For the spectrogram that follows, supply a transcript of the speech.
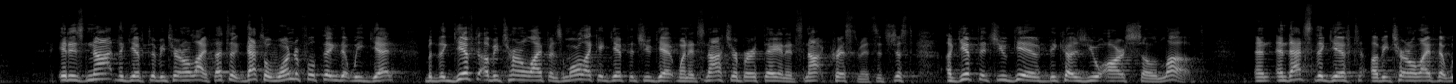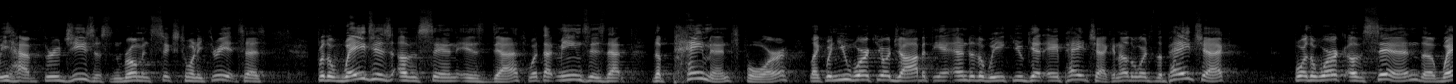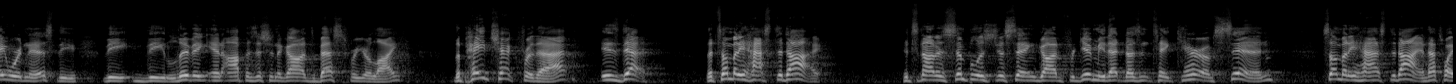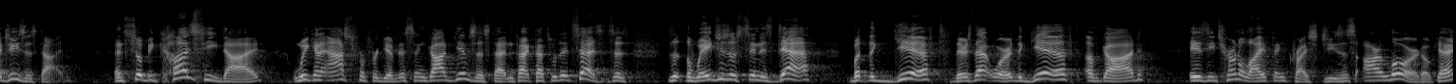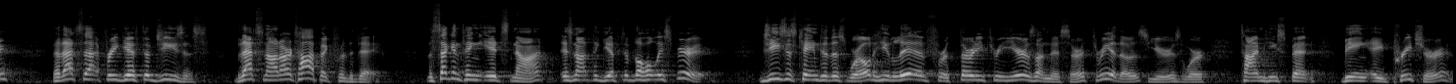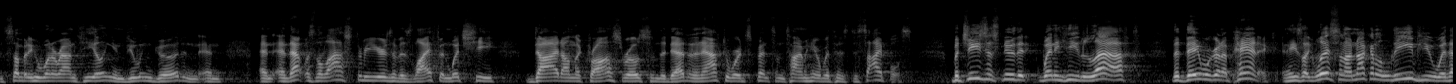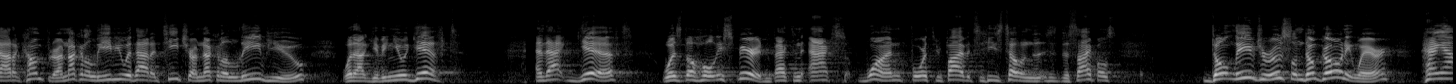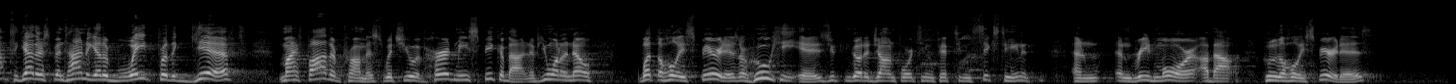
It is not the gift of eternal life. That's a, that's a wonderful thing that we get, but the gift of eternal life is more like a gift that you get when it's not your birthday and it's not Christmas. It's just a gift that you give because you are so loved. And, and that's the gift of eternal life that we have through Jesus. In Romans 6.23, it says, for the wages of sin is death. What that means is that the payment for, like when you work your job at the end of the week, you get a paycheck. In other words, the paycheck for the work of sin, the waywardness, the, the, the living in opposition to God's best for your life, the paycheck for that is death, that somebody has to die. It's not as simple as just saying, God, forgive me. That doesn't take care of sin. Somebody has to die. And that's why Jesus died. And so, because he died, we can ask for forgiveness, and God gives us that. In fact, that's what it says. It says that the wages of sin is death, but the gift, there's that word, the gift of God is eternal life in Christ Jesus our Lord, okay? Now that's that free gift of Jesus. But that's not our topic for the day. The second thing it's not is not the gift of the Holy Spirit. Jesus came to this world. He lived for 33 years on this earth. Three of those years were time he spent being a preacher and somebody who went around healing and doing good. And, and, and, and that was the last three years of his life in which he died on the cross, rose from the dead, and then afterwards spent some time here with his disciples. But Jesus knew that when he left, that they were going to panic. And he's like, Listen, I'm not going to leave you without a comforter. I'm not going to leave you without a teacher. I'm not going to leave you without giving you a gift. And that gift was the Holy Spirit. In fact, in Acts 1 4 through 5, he's telling his disciples, Don't leave Jerusalem, don't go anywhere. Hang out together, spend time together, wait for the gift my Father promised, which you have heard me speak about. And if you want to know what the Holy Spirit is or who he is, you can go to John 14, 15, 16 and, and read more about who the Holy Spirit is.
